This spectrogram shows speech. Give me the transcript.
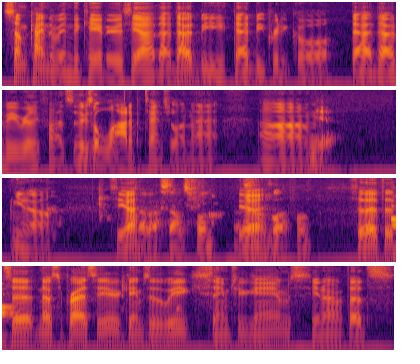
some kind of indicators. Yeah, that that would be that'd be pretty cool. That that would be really fun. So there's a lot of potential in that. Um, Yeah. You know. So yeah. Oh, that sounds fun. That Yeah. sounds a lot of fun. So that that's it. No surprise here. Games of the week, same two games. You know, that's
